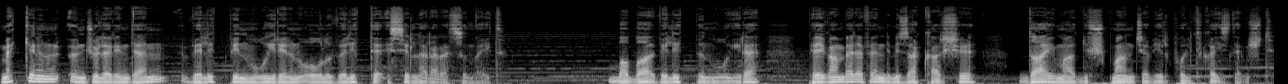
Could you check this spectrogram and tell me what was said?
Mekke'nin öncülerinden Velid bin Mugire'nin oğlu Velid de esirler arasındaydı. Baba Velid bin Mugire, Peygamber Efendimiz'e karşı daima düşmanca bir politika izlemişti.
